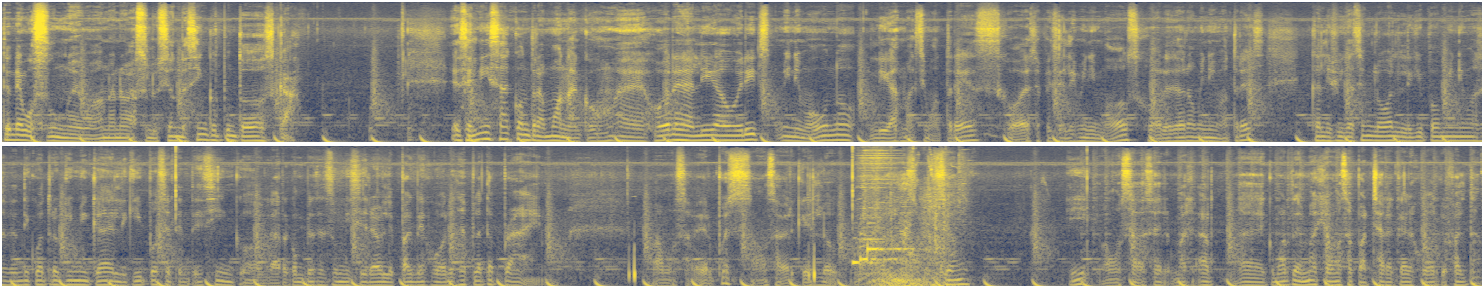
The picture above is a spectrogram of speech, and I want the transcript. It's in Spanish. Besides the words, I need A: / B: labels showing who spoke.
A: tenemos un nuevo, una nueva solución de 5.2K. Es el contra Mónaco. Eh, jugadores de la Liga Uber Eats mínimo 1, ligas máximo 3, jugadores especiales mínimo 2, jugadores de oro mínimo 3, calificación global del equipo mínimo 74, química del equipo 75. La recompensa es un miserable pack de jugadores de plata Prime. Vamos a ver, pues, vamos a ver qué es lo la solución. Y vamos a hacer eh, como arte de magia, vamos a parchar acá el jugador que falta.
